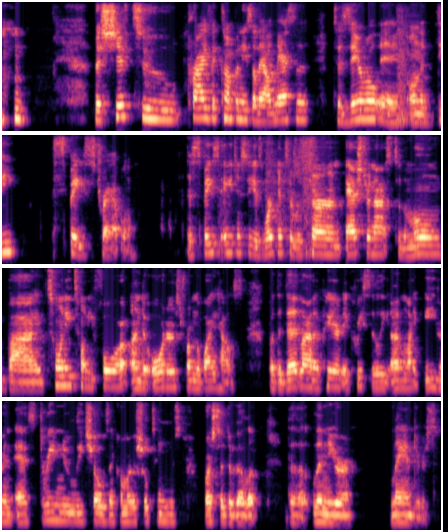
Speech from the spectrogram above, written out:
the shift to private companies allowed NASA to zero in on the deep space travel the space agency is working to return astronauts to the moon by 2024 under orders from the White House, but the deadline appeared increasingly unlike even as three newly chosen commercial teams rush to develop the lunar landers.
